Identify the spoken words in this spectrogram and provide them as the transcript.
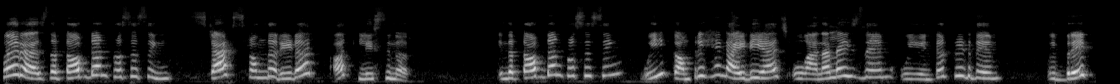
Whereas the top down processing starts from the reader or listener. In the top down processing we comprehend ideas we analyze them we interpret them we break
